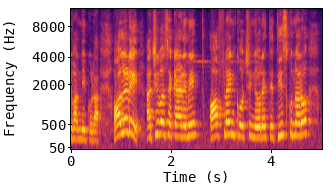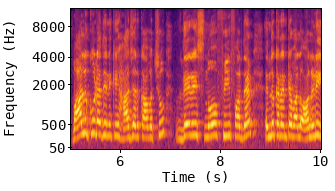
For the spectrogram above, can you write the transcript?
ఇవన్నీ కూడా. Already Achievers Academy offline coaching ఎవరైతే తీసుకున్నారో వాళ్ళు కూడా దీనికి హాజరు కావచ్చు. There is no fee for them ఎందుకనంటే వాళ్ళు ఆల్రెడీ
